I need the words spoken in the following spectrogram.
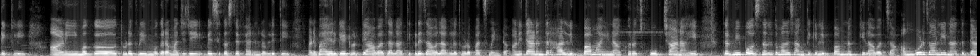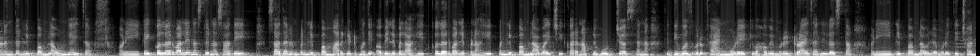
टिकली आणि मग थोडं क्रीम वगैरे माझी जी बेसिक असते फॅन लवली ती आणि बाहेर गेटवरती आवाज आला तिकडे जावं लागलं थोडं पाच मिनटं आणि त्यानंतर हा लिपबाम आहे ना खरंच खूप छान आहे. तर मी पर्सनली तुम्हाला सांगते की लिपबाम नक्की लावत जा. आंघोळ झाली ना तर त्यानंतर लिपबाम लावून घ्यायचा आणि काही कलरवाले नसते ना साधे साधारण पण लिप बाम मार्केटमध्ये अवेलेबल आहेत कलरवाले पण आहेत पण लिप बाम लावायचे. कारण आपले होठ जे असतात ना ते दिवसभर फॅनमुळे किंवा हवेमुळे ड्राय झालेलं असतं आणि लिप बाम लावल्यामुळे ते छान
